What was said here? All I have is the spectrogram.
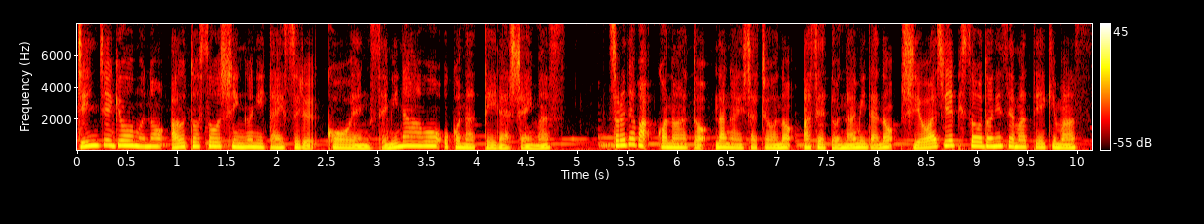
人事業務のアウトソーシングに対する講演セミナーを行っていらっしゃいます。それではこの後永井社長の汗と涙の塩味エピソードに迫っていきます。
